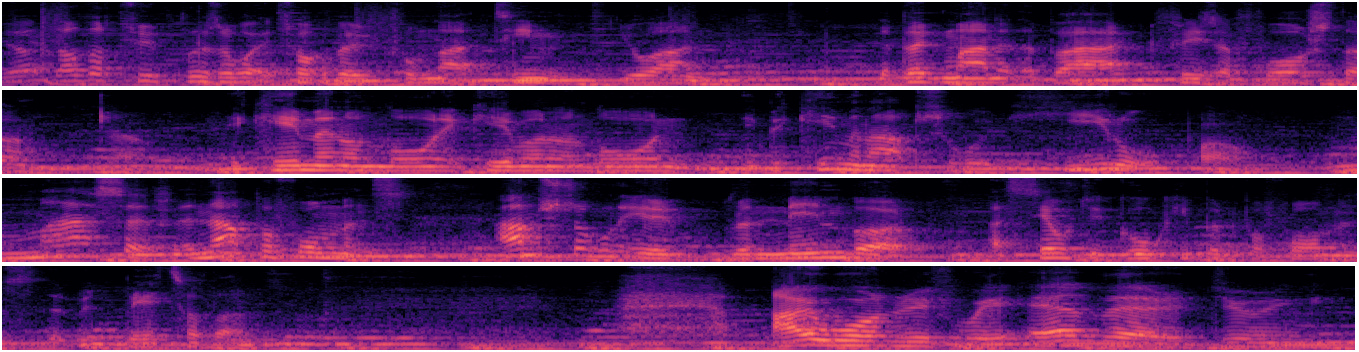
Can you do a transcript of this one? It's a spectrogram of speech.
The, the other two players I want to talk about from that team, Johan, the big man at the back, Fraser Forster. He came in on loan, he came in on loan, he became an absolute hero. Wow. Massive. In that performance, I'm struggling to remember a Celtic goalkeeping performance that was better than. I wonder if we ever during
